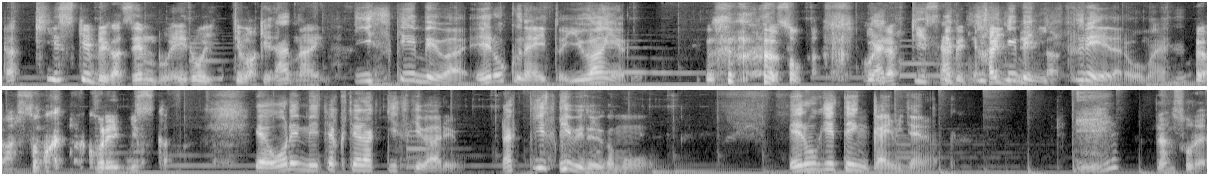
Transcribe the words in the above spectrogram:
ラッキースケベが全部エロいってわけでもない。イースケベはエロくないと言わんやろ。そうか。これラッキースラッキーケベに入スケベに。失礼だろ、お前。いあ、そうか。これミスか。や、俺めちゃくちゃラッキースケベあるよ。ラッキースケベというかもう、エロゲ展開みたいな。え？なんそれ？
